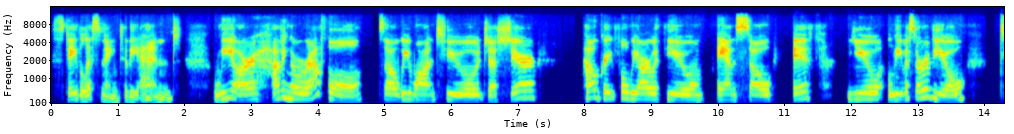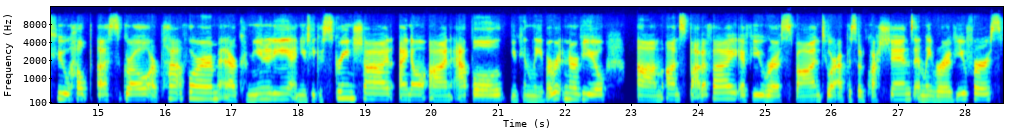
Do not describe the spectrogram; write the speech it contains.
stayed listening to the end. We are having a raffle. So we want to just share how grateful we are with you. And so, if you leave us a review to help us grow our platform and our community, and you take a screenshot, I know on Apple, you can leave a written review. Um, on Spotify, if you respond to our episode questions and leave a review first,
